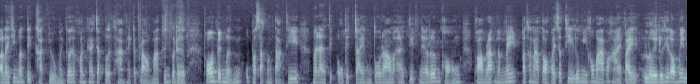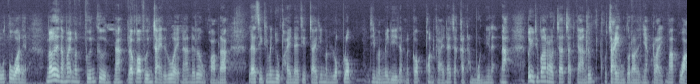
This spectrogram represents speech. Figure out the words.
อะไรที่มันติดขัดอยู่มันก็ค่อนข้างจะเปิดทางให้กับเรามากขึ้นกว่าเดิม เพราะมันเป็นเหมือนอุปสรรคต่างๆ ที่มันอาจจะติดอกติดใจของตัวเรามันอาจจะติดในเรื่องของความรักมันไม่พัฒนาต่อไปสักทีหรือมีเข้ามาก็หายไปเลยโดยที่เราไม่รู้ตัวเนี่ยมันก็เลยทำให้มันฟื้นคืนนะแล้วก็ฟื้นใจได้ด้วยนะในเรื่องของความรัก และสิ่งที่มันอยู่ภายในจิตใจที่มันลบๆ ที่มันไม่ดีเนี่ยมันก็ผ่อนคลายได้จากการทำบุญนี่แหละนะก็อยู่ที่ว่าเราจะจัดการเรื่องใจของตัวเราอย่างไรมากกว่า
